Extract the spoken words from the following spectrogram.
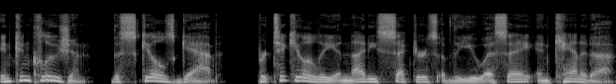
In conclusion, the skills gap particularly in IT sectors of the USA and Canada,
